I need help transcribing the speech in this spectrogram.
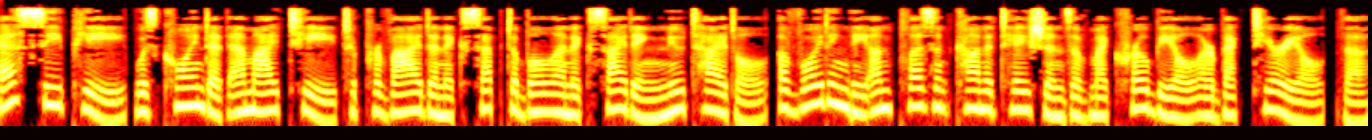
SCP was coined at MIT to provide an acceptable and exciting new title, avoiding the unpleasant connotations of microbial or bacterial. The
